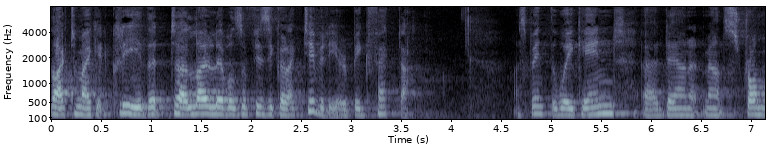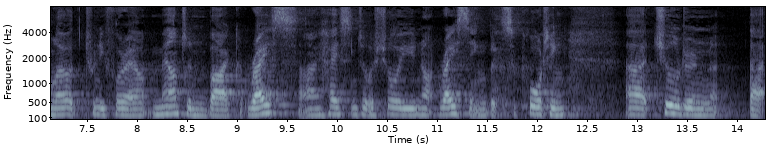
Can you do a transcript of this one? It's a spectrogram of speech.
like to make it clear that uh, low levels of physical activity are a big factor. I spent the weekend uh, down at Mount Stromlo at the 24 hour mountain bike race. I hasten to assure you, not racing, but supporting uh, children, uh,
